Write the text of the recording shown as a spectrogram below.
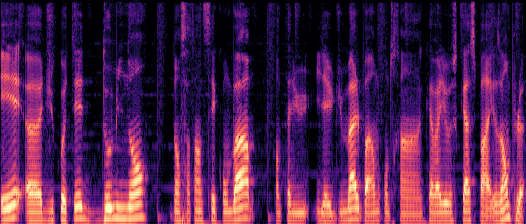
et euh, du côté dominant dans certains de ses combats quand il a eu du mal par exemple contre un Cavallos par exemple.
